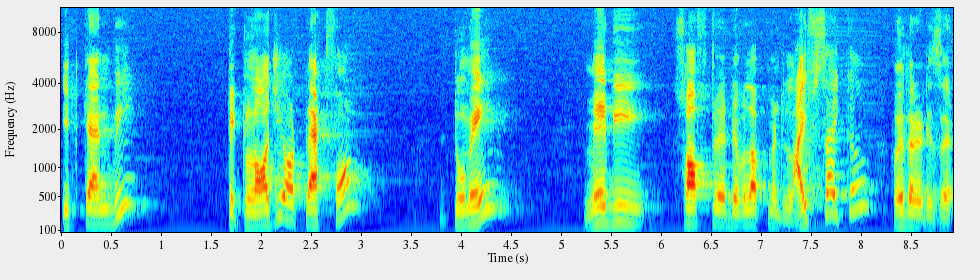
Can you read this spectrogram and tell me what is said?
It can be technology or platform, domain, maybe software development life cycle, whether it is a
